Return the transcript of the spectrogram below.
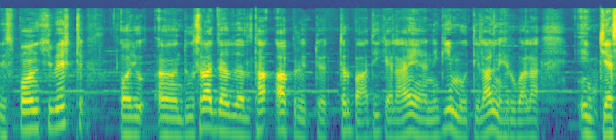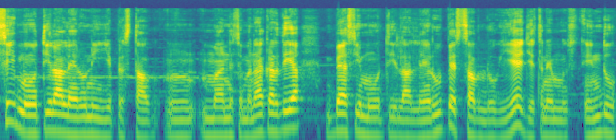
रिस्पॉन्सिविस्ट और जो दूसरा जो दल था अप्रत्युत्तरवादी कहलाया, यानी कि मोतीलाल नेहरू वाला। जैसे ही मोतीलाल नेहरू ने ये प्रस्ताव मानने से मना कर दिया, वैसे ही मोतीलाल नेहरू पे सब लोग ये, जितने हिंदू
